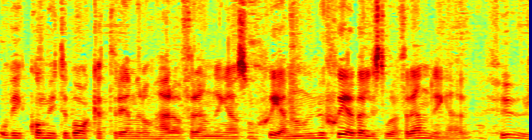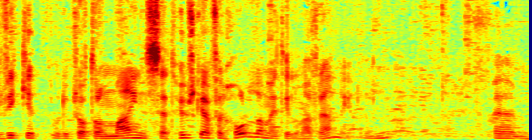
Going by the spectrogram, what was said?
och vi kommer ju tillbaka till det med de här förändringarna som sker. Men om det nu sker väldigt stora förändringar, hur, vilket, och du pratar om mindset, hur ska jag förhålla mig till de här förändringarna? Ehm,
